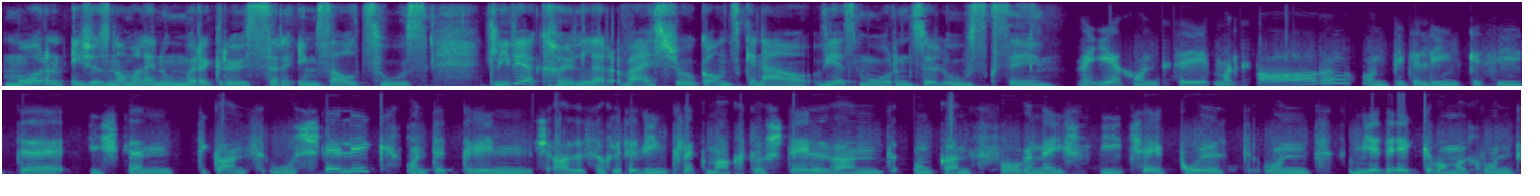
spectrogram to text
Morgen ist es nochmal eine Nummer grösser im Salzhaus. Die Livia Köller weiss schon ganz genau, wie es morgen soll aussehen soll. Wenn ihr kommt, sieht man die Bar und bei der linken Seite ist dann die ganze Ausstellung und dort drin ist alles so ein bisschen verwinkelt gemacht durch Stellwand und ganz vorne ist das DJ-Pult und um jede Ecke, wo man kommt,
